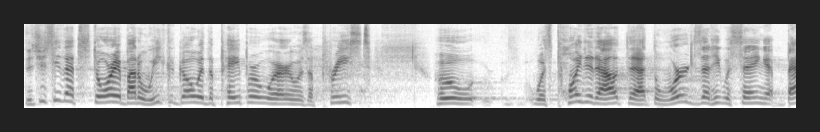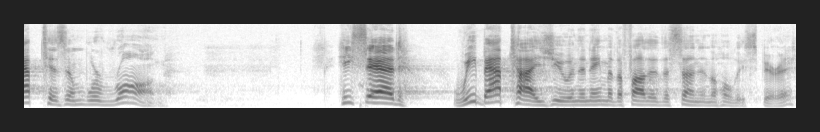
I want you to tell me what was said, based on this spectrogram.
Did you see that story about a week ago in the paper where it was a priest who was pointed out that the words that he was saying at baptism were wrong? He said, We baptize you in the name of the Father, the Son, and the Holy Spirit.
